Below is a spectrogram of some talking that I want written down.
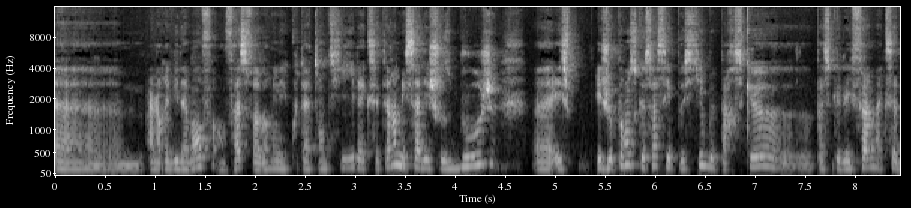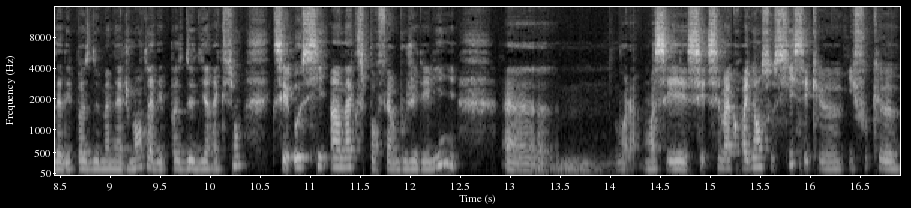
Euh, alors évidemment, en face, faut avoir une écoute attentive, etc. Mais ça, les choses bougent, euh, et, je, et, je, pense que ça, c'est possible parce que parce que les femmes accèdent à des postes de management, à des postes de direction. C'est aussi un axe pour faire bouger les lignes. Euh, voilà, moi, c'est ma croyance aussi, c'est que il faut que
